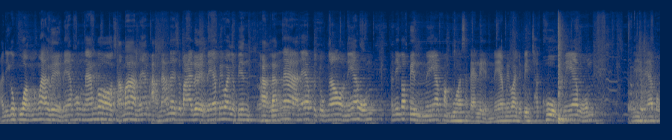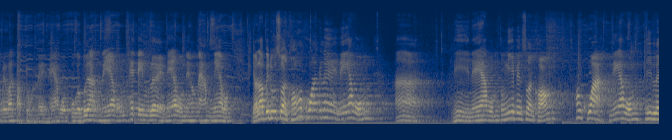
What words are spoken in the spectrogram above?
อันนี้ก็กว้างมากๆเลยนะครับห้องน้ำก็สามารถนะครับอาบน้ำได้สบายเลยนะครับไม่ว่าจะเป็นอ่างล้างหน้านะครับกระจกเงานะครับผม อันนี้ก็เป็นนะครับฝั่งบัวสแตนเลสนะครับไม่ว่าจะเป็นชักโครกนะครับผมนี่นะครับบอกเลยว่าตอบโจทย์เลยนะครับผมปูกระเบื้องนะครับผมให้เต็มเลยนะครับผมในห้องน้ำนะครับผมเดี๋ยวเราไปดูส่วนของห้องครัวกันเลยนะครับผมอ่านี่นะครับผมตรงนี้เป็นส่วนของ ห้องครัวนะครับผมนี่เล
